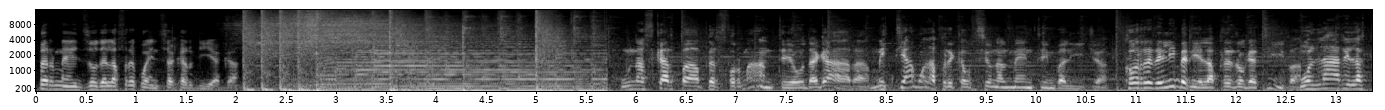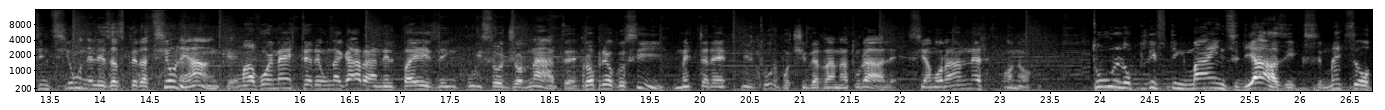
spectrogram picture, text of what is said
per mezzo della frequenza cardiaca. Una scarpa performante o da gara, mettiamola precauzionalmente in valigia. Correre liberi è la prerogativa, mollare l'attenzione e l'esasperazione anche. Ma vuoi mettere una gara nel paese in cui soggiornate? Proprio così, mettere il turbo ci verrà naturale. Siamo runner o no? Tool Uplifting Minds di ASICS, mezzo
